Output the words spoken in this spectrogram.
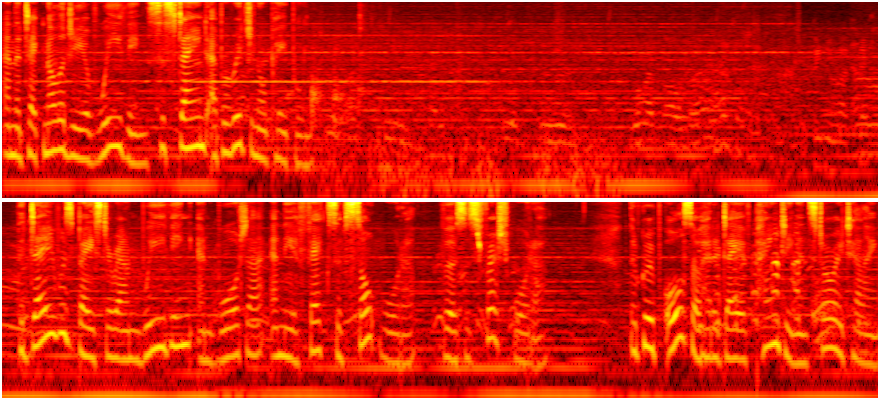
and the technology of weaving sustained Aboriginal people. The day was based around weaving and water and the effects of salt water versus fresh water. The group also had a day of painting and storytelling,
